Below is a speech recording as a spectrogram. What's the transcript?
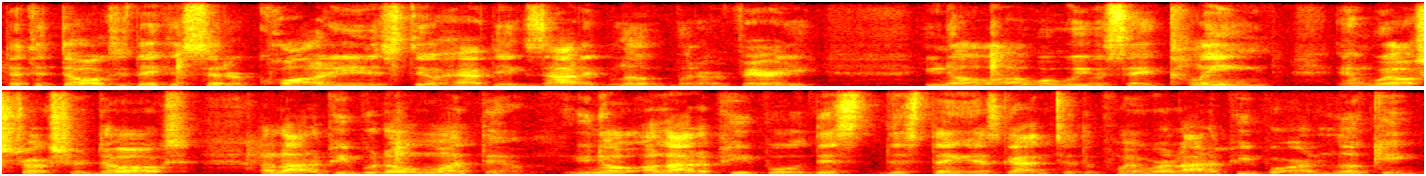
that the dogs that they consider quality to still have the exotic look, but are very, you know, uh, what we would say clean and well structured dogs. A lot of people don't want them. You know, a lot of people. This this thing has gotten to the point where a lot of people are looking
